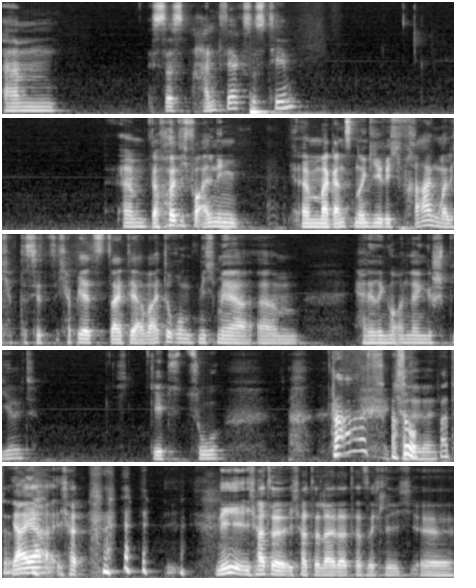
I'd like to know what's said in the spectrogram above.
ähm, ist das Handwerkssystem. Ähm, da wollte ich vor allen Dingen ähm, mal ganz neugierig fragen, weil ich habe das jetzt, ich habe jetzt seit der Erweiterung nicht mehr ähm, Herr der Ringe online gespielt. Ich gebe es zu. Was? Achso, warte. Ja, ja, ich hatte. nee, ich hatte, ich hatte leider tatsächlich äh,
